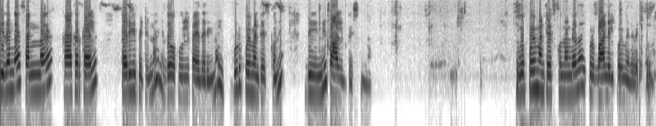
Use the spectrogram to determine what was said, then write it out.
ఈ విధంగా సన్నగా కాకరకాయలు తరిగి పెట్టిన ఏదో ఒక ఉల్లిపాయ తరిగిన ఇప్పుడు పొయ్యి మంట వేసుకొని దీన్ని తాలింపు వేసుకుందాం. ఇక పొయ్యి మంట వేసుకున్నాం కదా ఇప్పుడు బాండీలు పొయ్యి మీద పెట్టుకున్నాం.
